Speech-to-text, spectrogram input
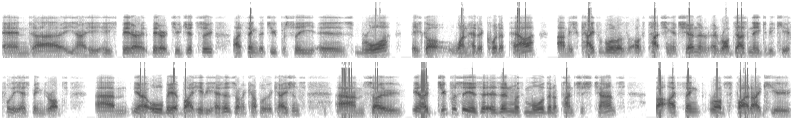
and uh, you know he, he's better better at jiu-jitsu. I think that du Plessis is raw. He's got one-hitter quitter power. Um, he's capable of, of touching a chin, and, and Rob does need to be careful. He has been dropped, um, you know, albeit by heavy hitters on a couple of occasions. Um, so you know, du Plessis is is in with more than a puncher's chance. But I think Rob's fight IQ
